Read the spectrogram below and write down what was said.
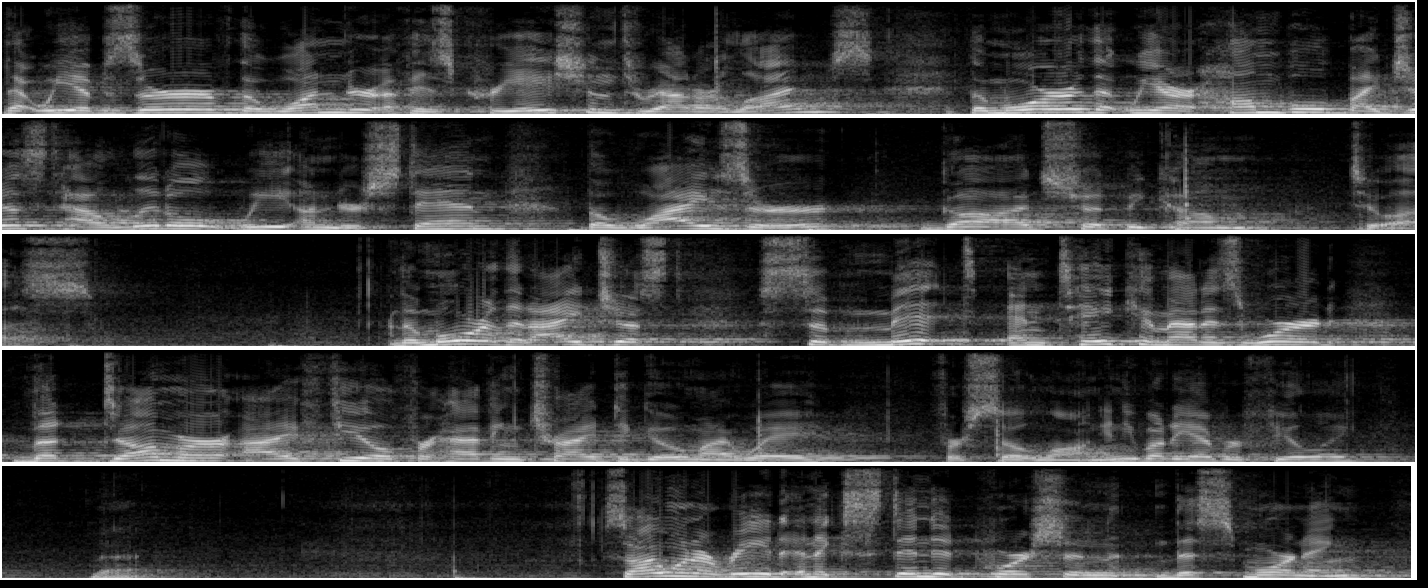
that we observe the wonder of His creation throughout our lives, the more that we are humbled by just how little we understand, the wiser God should become to us. The more that I just submit and take Him at His word, the dumber I feel for having tried to go my way for so long. Anybody ever feel like that? So I want to read an extended portion this morning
